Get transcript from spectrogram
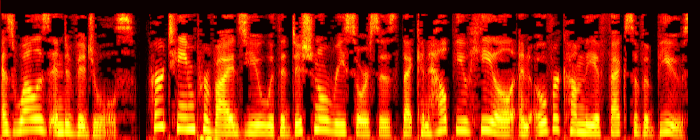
as well as individuals. Her team provides you with additional resources that can help you heal and overcome the effects of abuse,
